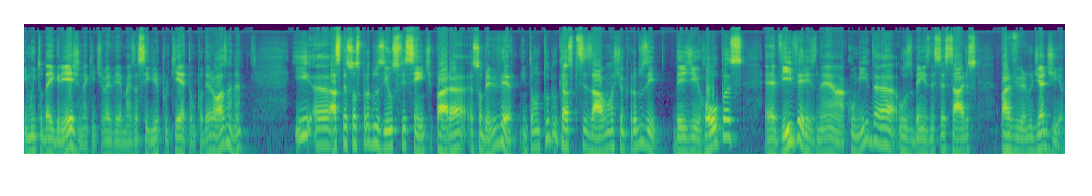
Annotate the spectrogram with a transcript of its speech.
e muito da igreja, né, que a gente vai ver mais a seguir porque é tão poderosa, né, e uh, as pessoas produziam o suficiente para sobreviver. Então, tudo o que elas precisavam, elas tinham que produzir, desde roupas, é, víveres, né, a comida, os bens necessários para viver no dia a dia.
